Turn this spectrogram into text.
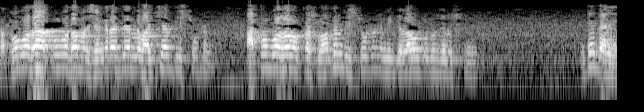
తత్వబోధ ఆత్మబోధ మరి శంకరాచార్యుల వాక్యాలు తీసుకుంటాను ఆత్మబోధ ఒక శ్లోకం తీసుకుంటుంటే మీకు ఎలా ఉంటుందో తెలుస్తుంది. అంటే దాని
